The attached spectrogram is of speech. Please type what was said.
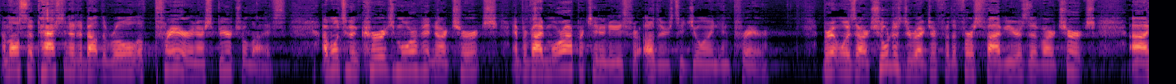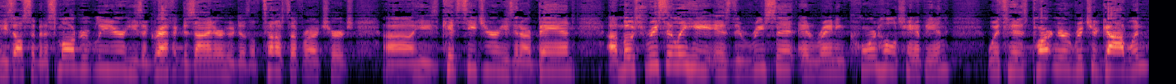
I'm also passionate about the role of prayer in our spiritual lives. I want to encourage more of it in our church and provide more opportunities for others to join in prayer. Brent was our children's director for the first five years of our church. Uh, he's also been a small group leader. He's a graphic designer who does a ton of stuff for our church. Uh, he's a kids teacher. He's in our band. Uh, most recently, he is the recent and reigning cornhole champion with his partner, Richard Godwin.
